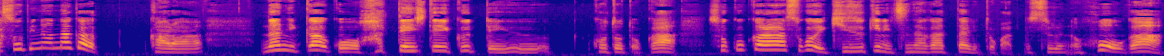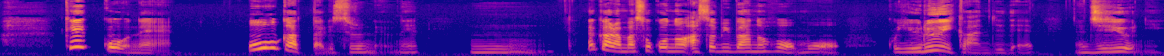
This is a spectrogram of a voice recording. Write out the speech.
う遊びの中から何かこう発展していくっていうこととか、そこからすごい気づきにつながったりとかってするの方が結構ね、多かったりするんだよね。うん。だからまあそこの遊び場の方も、こう緩い感じで自由に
